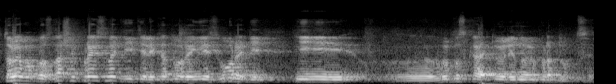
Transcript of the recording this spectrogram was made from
Второй вопрос. Наших производителей, которые есть в городе и э, выпускают ту или иную продукцию.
